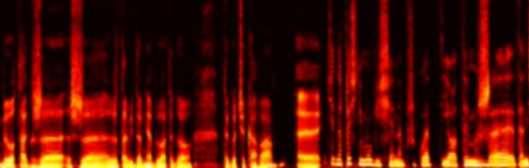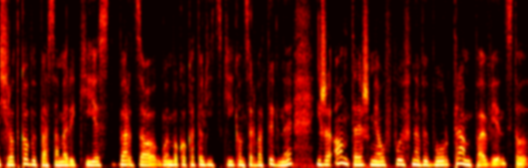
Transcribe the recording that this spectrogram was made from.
było tak, że, że, że ta widownia była tego, tego ciekawa. E... Jednocześnie mówi się na przykład i o tym, że ten środkowy pas Ameryki jest bardzo głęboko katolicki i konserwatywny i że on też miał wpływ na wybór Trumpa, więc to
